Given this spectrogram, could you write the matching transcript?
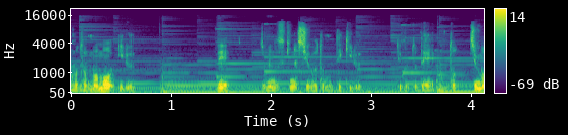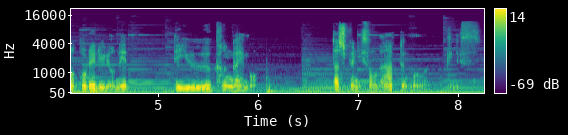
子供もいる。で、自分の好きな仕事もできるっていうことで、うんどっちも取れるよねっていう考えも確かにそうだなって思うわけです。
